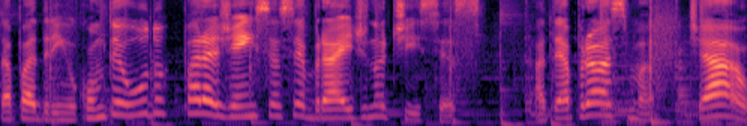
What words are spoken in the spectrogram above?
da Padrinho Conteúdo, para a agência Sebrae de Notícias. Até a próxima. Tchau!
